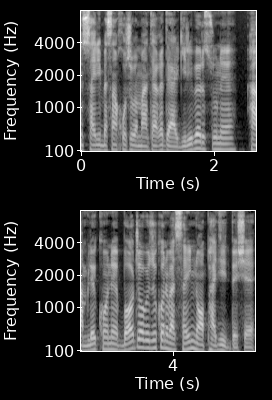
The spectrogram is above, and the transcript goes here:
سریع مثلا خودشو به منطقه درگیری برسونه حمله کنه بار جابجا کنه و سریع ناپدید بشه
